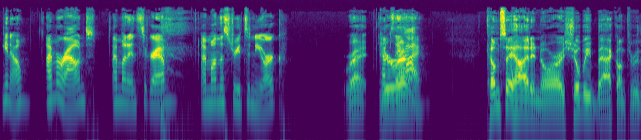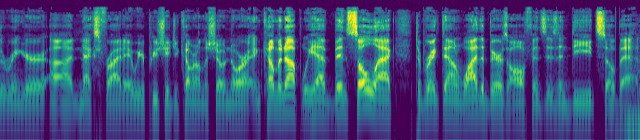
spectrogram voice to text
you know, I'm around. I'm on Instagram. I'm on the streets of New York. Right. Come You're say around. hi. Come say hi to Nora. She'll be back on Thru the Ringer uh, next Friday. We appreciate you coming on the show, Nora. And coming up, we have Ben Solak to break down why the Bears' offense is indeed so bad.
